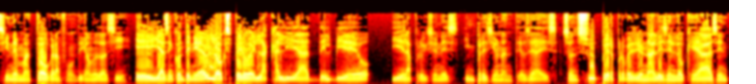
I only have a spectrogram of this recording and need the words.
cinematógrafo, digamos así. Eh, y hacen contenido de vlogs, pero la calidad del video y de la producción es impresionante. O sea, es, son súper profesionales en lo que hacen.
